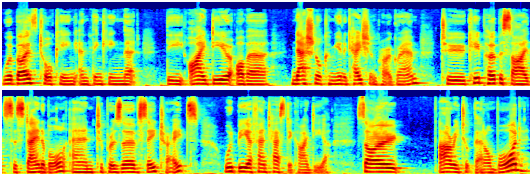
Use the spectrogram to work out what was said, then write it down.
were both talking and thinking that the idea of a national communication program to keep herbicides sustainable and to preserve seed traits would be a fantastic idea. So AHRI took that on board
